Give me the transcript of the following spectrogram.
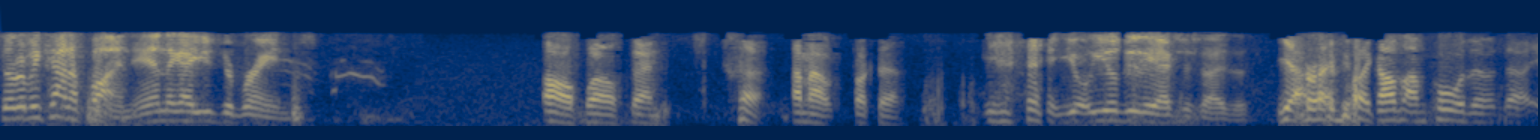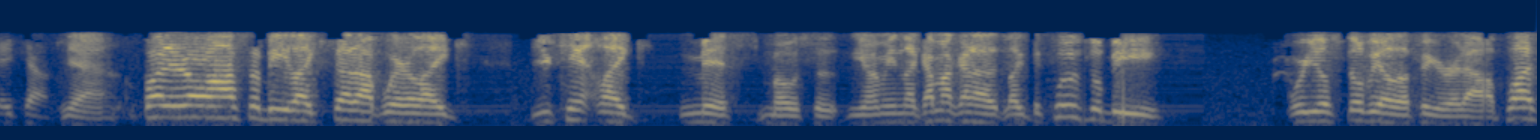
so it'll be kind of fun and they gotta use their brains. Oh, well then I'm out. Fuck that. you'll you'll do the exercises. Yeah, right. Be like, I'm I'm cool with the, the eight count. Yeah, but it'll also be like set up where like you can't like miss most of. You know, what I mean, like I'm not gonna like the clues will be where you'll still be able to figure it out. Plus,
